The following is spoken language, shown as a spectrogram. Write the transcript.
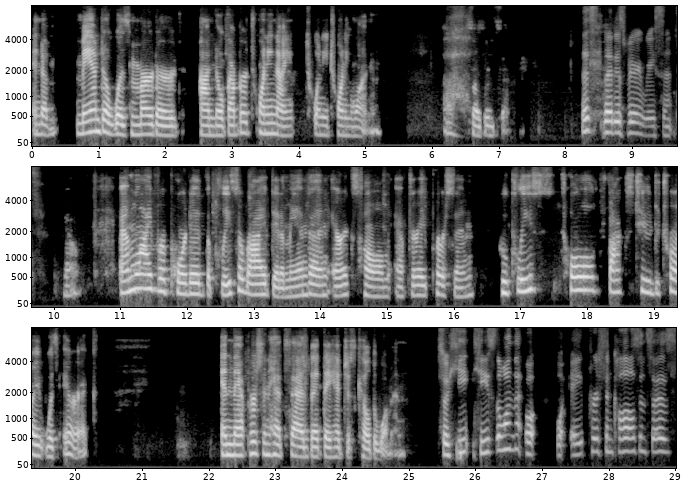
And Amanda was murdered on November 29th, 2021. Oh, So recent. That's that is very recent. Yeah. MLive reported the police arrived at Amanda and Eric's home after a person who police told Fox 2 Detroit was Eric. And that person had said that they had just killed a woman. So he he's the one that well, well a person calls and says,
